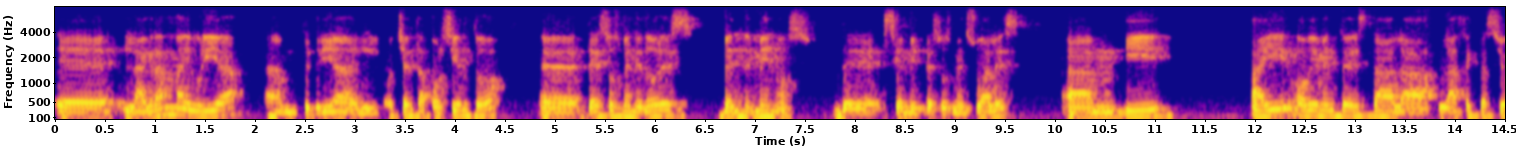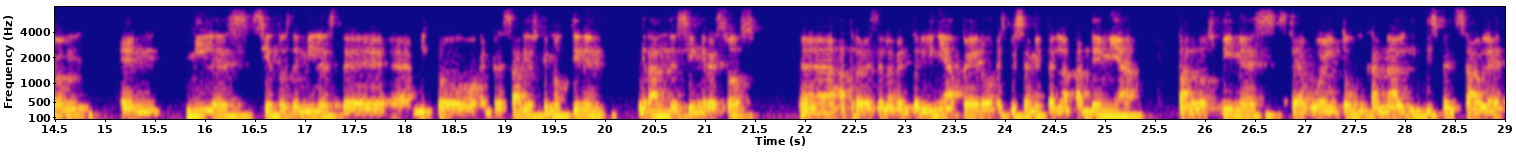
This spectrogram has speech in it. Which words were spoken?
Eh, la gran mayoría, um, tendría el 80% eh, de esos vendedores venden menos de 100 mil pesos mensuales. y ahí obviamente está la, afectación en miles, cientos de miles de eh, microempresarios que no tienen grandes ingresos a través de la venta en línea, pero especialmente en la pandemia, para los pymes se ha vuelto un canal indispensable.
